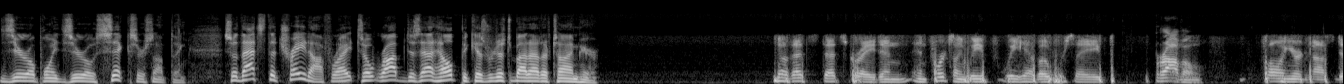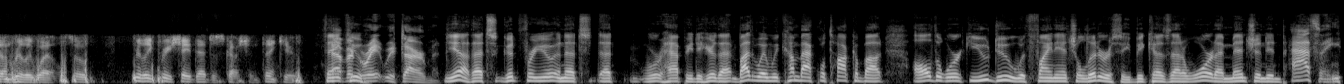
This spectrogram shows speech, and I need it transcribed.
0.06 or something. So that's the trade off, right? So, Rob, does that help? Because we're just about out of time here. No, that's that's great, and and fortunately we we have oversaved. Bravo. and Following your advice, done really well. So really appreciate that discussion. Thank you. Thank have you. a great retirement. Yeah, that's good for you, and that's that. We're happy to hear that. And by the way, when we come back, we'll talk about all the work you do with financial literacy because that award I mentioned in passing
